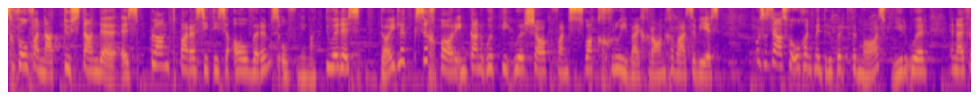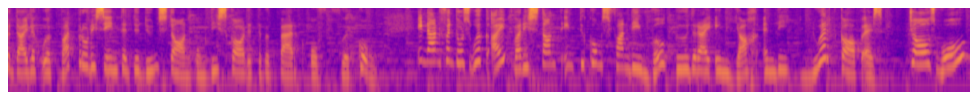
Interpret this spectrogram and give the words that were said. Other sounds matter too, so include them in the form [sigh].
As gevolg van nat toestande is plantparasitiese alwurms of nematodes duidelik sigbaar en kan ook die oorsaak van swak groei by graangewasse wees. Ons gesels vanoggend met Rupert Vermaas hieroor en hy verduidelik ook wat produsente te doen staan om die skade te beperk of voorkom. En dan vind ons ook uit wat die stand en toekoms van die wildboerdery en jag in die Noord-Kaap is. Charles Hall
